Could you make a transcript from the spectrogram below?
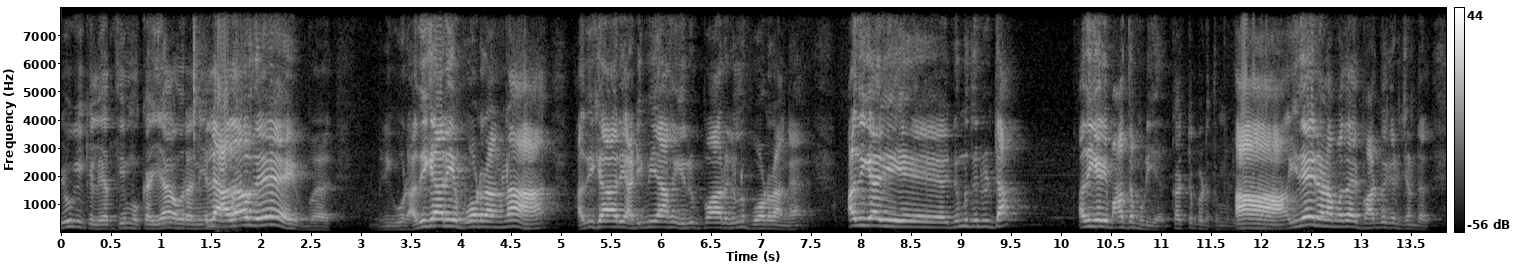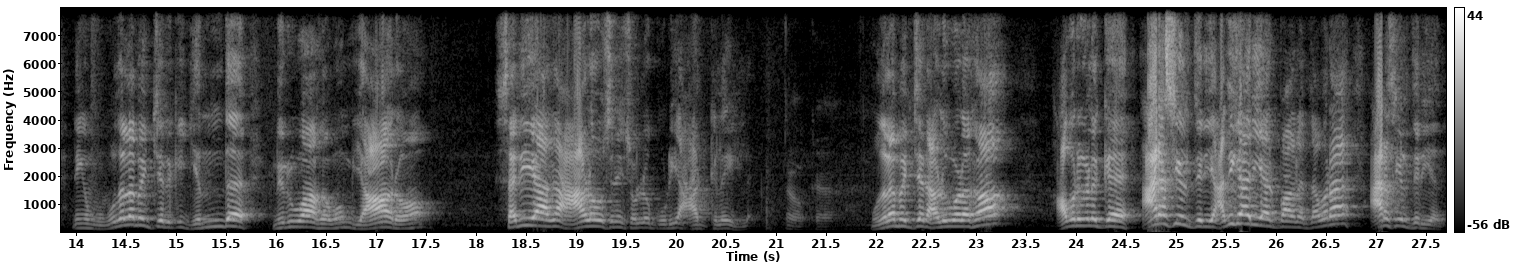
யூகிக்கலையா திமுக? ஏன் அவரை இல்லை அதாவது நீங்கள் ஒரு அதிகாரியை போடுறாங்கன்னா அதிகாரி அடிமையாக இருப்பார்கள்னு போடுறாங்க. அதிகாரி நிமிர்ந்து நின்ட்டா அதிகாரி மாற்ற முடியாது. கட்டுப்படுத்த முடியும் ஆ, இதே நிலைமை தான் இப்போ அட்வொகேட் ஜெனரல் நீங்கள் முதலமைச்சருக்கு எந்த நிர்வாகமும் யாரும் சரியாக ஆலோசனை சொல்லக்கூடிய ஆட்களே இல்லை. ஓகே. முதலமைச்சர் அலுவலகம் அவர்களுக்கு அரசியல் தெரியும் அதிகாரியாக இருப்பாங்களே தவிர அரசியல் தெரியாது.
